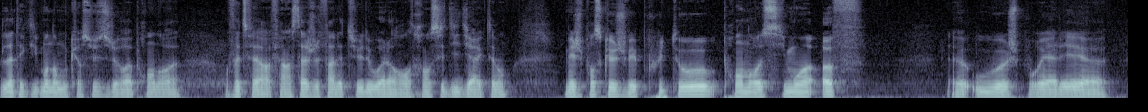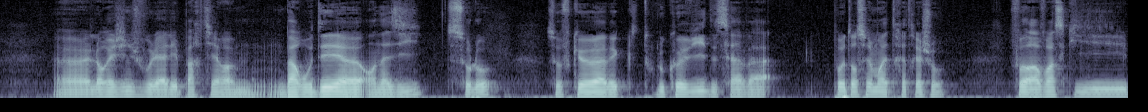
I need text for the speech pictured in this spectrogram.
là, techniquement, dans mon cursus, je devrais prendre, en fait, faire, un stage de fin d'études ou alors rentrer en CDI directement. Mais je pense que je vais plutôt prendre 6 mois off où je pourrais aller euh, l'origine, je voulais aller partir euh, barouder euh, en Asie, solo. Sauf que avec tout le Covid, ça va potentiellement être très très chaud. Faudra voir ce qui,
